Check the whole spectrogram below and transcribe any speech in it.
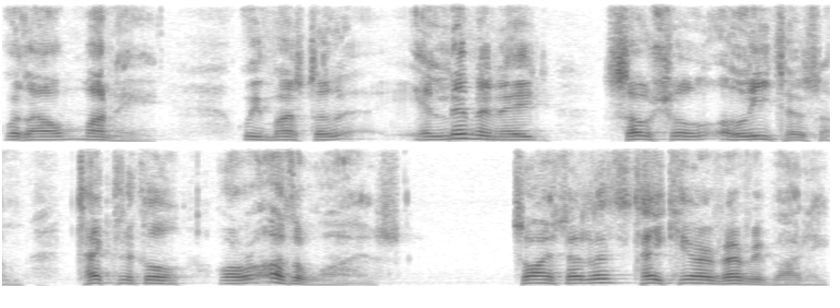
without money. We must eliminate social elitism, technical or otherwise. So I said, let's take care of everybody,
